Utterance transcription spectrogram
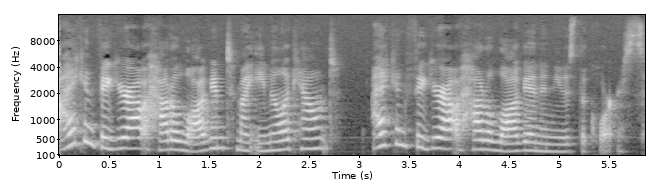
I can figure out how to log into my email account, I can figure out how to log in and use the course.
